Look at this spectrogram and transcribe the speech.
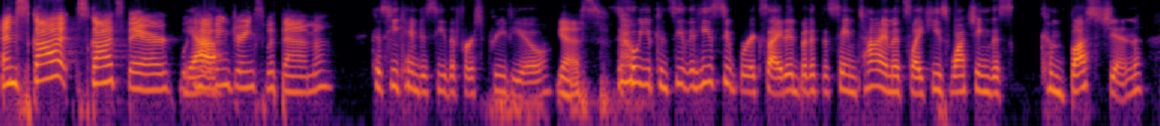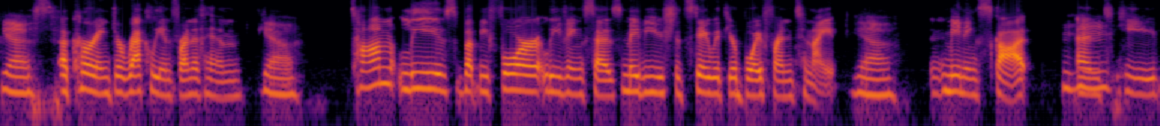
And Scott, Scott's there Yeah. having drinks with them. Because he came to see the first preview. Yes. So you can see that he's super excited, but at the same time, it's like he's watching this combustion Yes. occurring directly in front of him. Yeah. Tom leaves, but before leaving, says, Maybe you should stay with your boyfriend tonight, Yeah. meaning Scott. And Mhm. he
